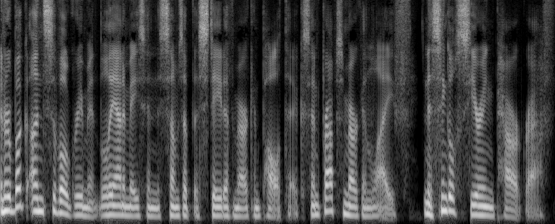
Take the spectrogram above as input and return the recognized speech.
In her book Uncivil Agreement, Lilliana Mason sums up the state of American politics and perhaps American life in a single searing paragraph.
